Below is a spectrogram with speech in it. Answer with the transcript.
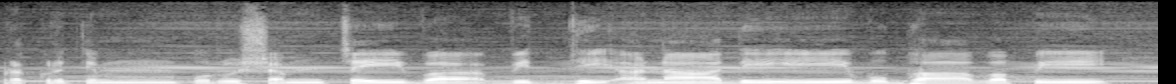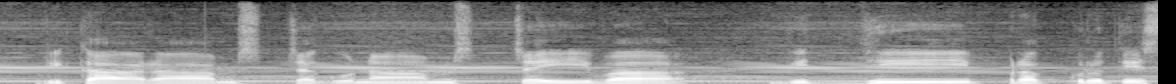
प्रकृतिं पुरुषं चैव विद्धि अनादिवुभावपि विकारांश्च गुणांश्चैव विद्धि प्रकृतिसम्भवान्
